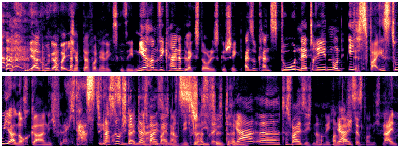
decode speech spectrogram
ja gut, aber ich habe davon ja nichts gesehen. Mir haben sie keine Black Stories geschickt. Also kannst du nett reden und ich. Das weißt du ja noch gar nicht. Vielleicht hast du ja Ach so, was in stimmt, deinem das weiß ich noch nicht. Du hast recht. drin. Ja, äh, das weiß ich noch nicht. Man ja, weiß stimmt. es noch nicht. Nein,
